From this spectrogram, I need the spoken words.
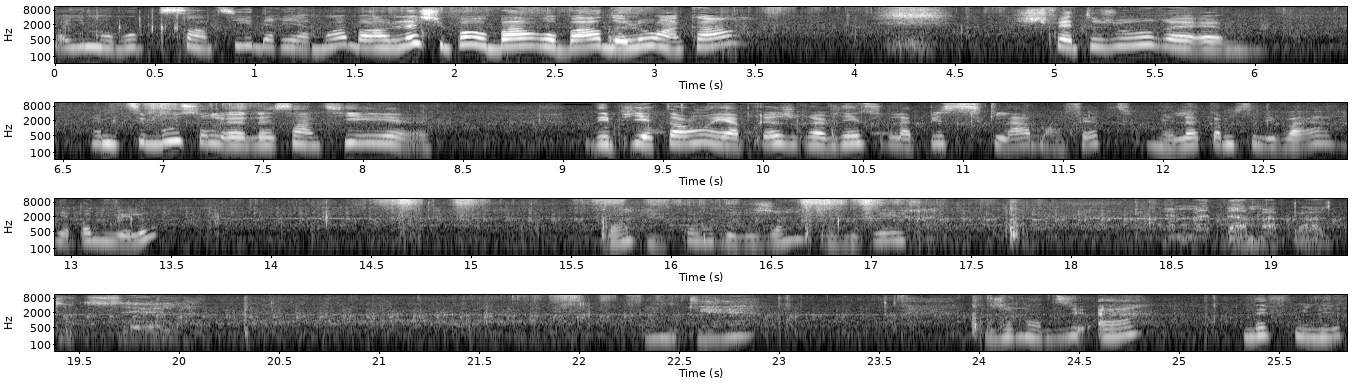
Voyez mon beau petit sentier derrière moi. Bon, là, je suis pas au bord, au bord de l'eau encore. Je fais toujours un petit bout sur le, sentier des piétons et après, je reviens sur la piste cyclable, en fait. Mais là, comme c'est l'hiver, il n'y a pas de vélo. Bon, il y a encore des gens qui vont me dire madame, elle parle toute seule. Ok. J'ai rendu à 9 minutes.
